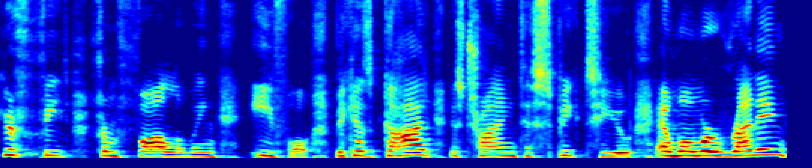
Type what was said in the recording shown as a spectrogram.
your feet from following evil because God is trying to speak to you. And when we're running,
